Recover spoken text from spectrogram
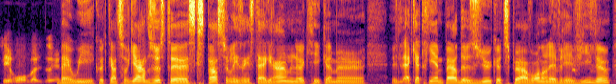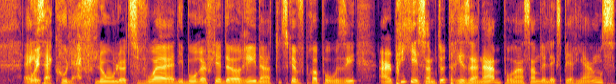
sirop, on va le dire. Ben oui, écoute, quand tu regardes juste euh, ce qui se passe sur les Instagram, là, qui est comme euh, la quatrième paire de yeux que tu peux avoir dans la vraie vie, là, ça coule à flot. Là, tu vois euh, des beaux reflets dorés dans tout ce que vous proposez, à un prix qui est somme toute raisonnable pour l'ensemble de l'expérience.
